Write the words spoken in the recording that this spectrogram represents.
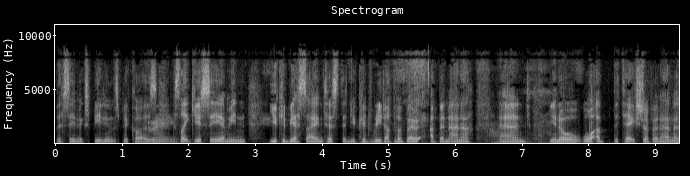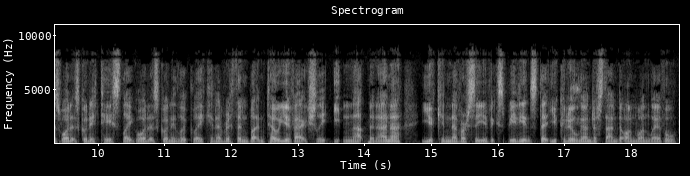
the same experience because right. it's like you say, I mean, you could be a scientist and you could read up about a banana and, you know, what a, the texture of bananas, what it's going to taste like, what it's going to look like and everything. But until you've actually eaten that banana, you can never say you've experienced it. You can only understand it on one level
